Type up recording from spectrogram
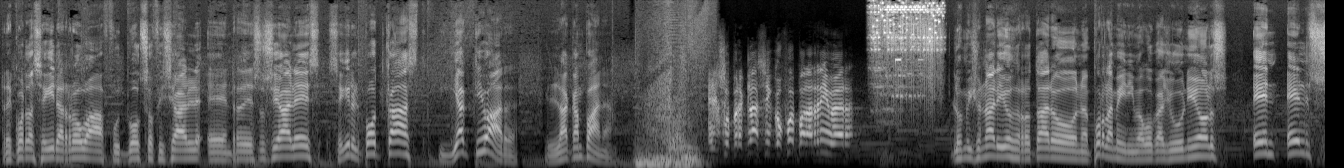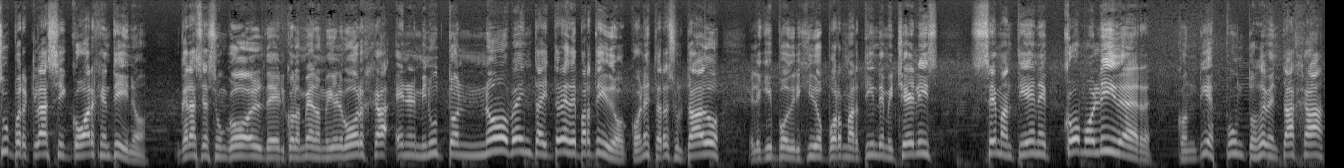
Recuerda seguir arroba Footbox Oficial en redes sociales, seguir el podcast y activar la campana. El superclásico fue para River. Los millonarios derrotaron por la mínima Boca Juniors en el superclásico argentino gracias a un gol del colombiano Miguel Borja en el minuto 93 de partido. Con este resultado, el equipo dirigido por Martín de Michelis se mantiene como líder con 10 puntos de ventaja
